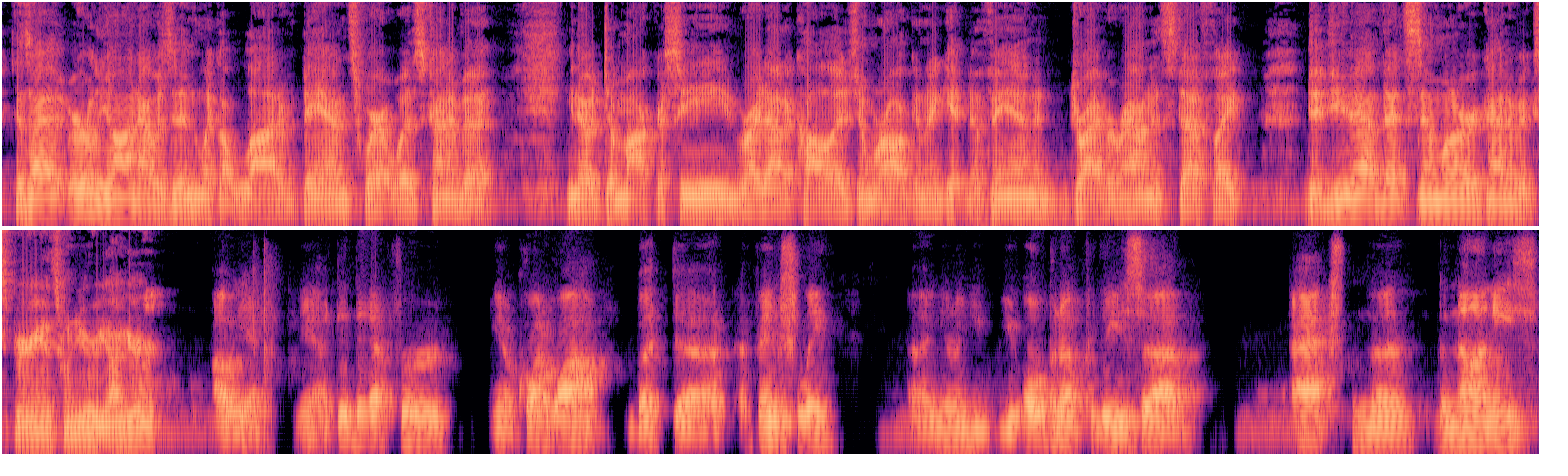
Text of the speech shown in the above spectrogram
because I early on I was in like a lot of bands where it was kind of a, you know, democracy right out of college, and we're all going to get in a van and drive around and stuff. Like, did you have that similar kind of experience when you were younger? Oh yeah, yeah. I did that for you know quite a while, but uh, eventually, uh, you know, you you open up for these. Uh, acts from the, the 90s,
